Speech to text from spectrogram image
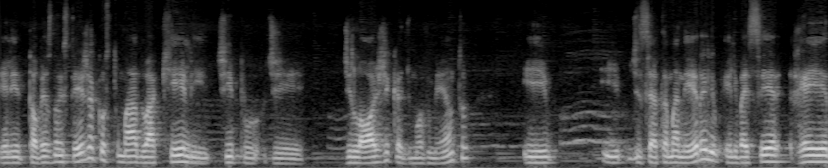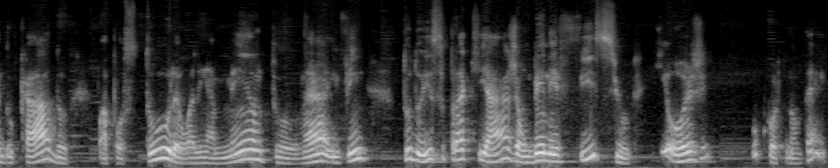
ele talvez não esteja acostumado àquele tipo de, de lógica de movimento e, e de certa maneira, ele, ele vai ser reeducado a postura, o alinhamento, né? enfim, tudo isso para que haja um benefício que hoje o corpo não tem.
